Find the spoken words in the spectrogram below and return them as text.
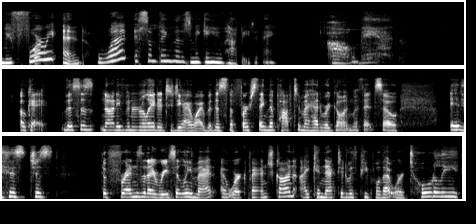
before we end, what is something that is making you happy today? Oh man. Okay, this is not even related to DIY, but this is the first thing that popped in my head. We're going with it. So it is just the friends that I recently met at Workbench Con. I connected with people that were totally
